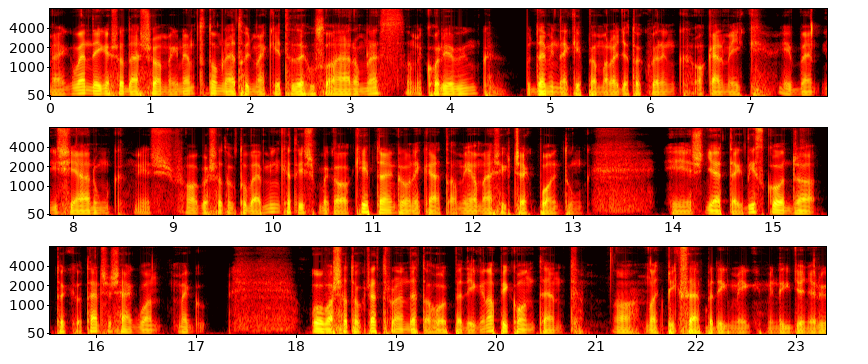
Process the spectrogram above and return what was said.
meg vendéges adással, meg nem tudom, lehet, hogy már 2023 lesz, amikor jövünk de mindenképpen maradjatok velünk, akármelyik évben is járunk, és hallgassatok tovább minket is, meg a Képtelen Kronikát, ami a másik checkpointunk. És gyertek Discordra, tök jó társaságban, meg olvashatok Retrolandet, ahol pedig napi content, a nagy pixel pedig még mindig gyönyörű.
